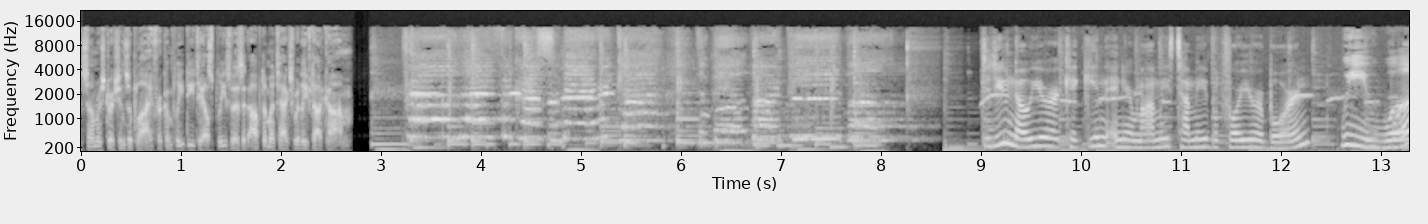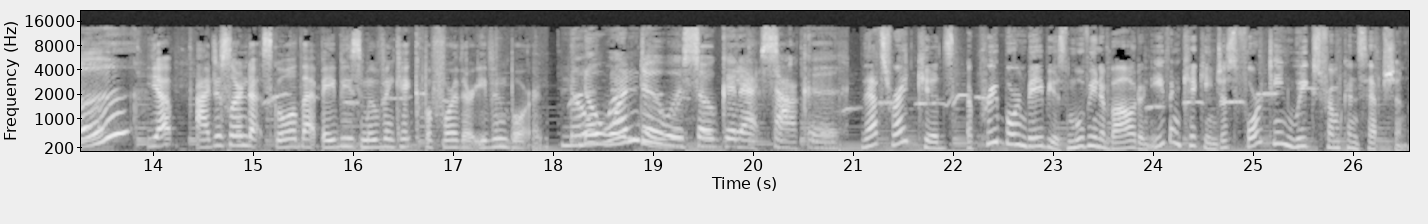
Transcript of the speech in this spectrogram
Some restrictions apply. For complete details, please visit OptimaTaxRelief.com. Did you know you were kicking in your mommy's tummy before you were born? We were? Yep. I just learned at school that babies move and kick before they're even born. No, no wonder we're so good at soccer. That's right, kids. A preborn baby is moving about and even kicking just 14 weeks from conception.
